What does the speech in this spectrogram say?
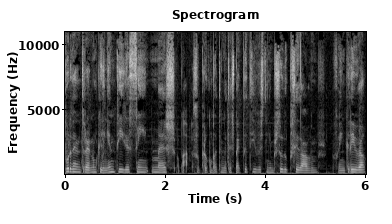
por dentro era um bocadinho antiga, sim, mas opa, superou completamente as expectativas. Tínhamos tudo o que precisávamos. Foi incrível.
